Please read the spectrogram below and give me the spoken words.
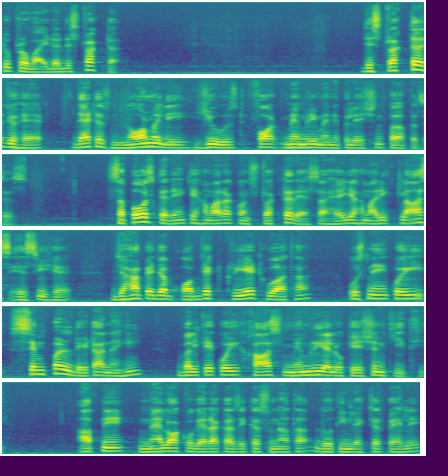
to provide a destructor destructor जो है, that is normally used for memory manipulation purposes. Suppose करें कि हमारा कंस्ट्रक्टर ऐसा है या हमारी क्लास ऐसी है, जहाँ पे जब ऑब्जेक्ट क्रिएट हुआ था, उसने कोई सिंपल डेटा नहीं बल्कि कोई ख़ास मेमोरी एलोकेशन की थी। आपने मेलॉक वगैरह का ज़िक्र सुना था दो तीन लेक्चर पहले।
